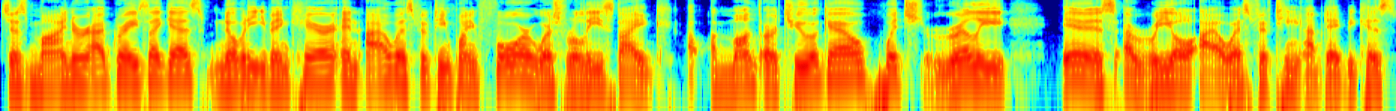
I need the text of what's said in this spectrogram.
just minor upgrades, I guess. Nobody even care. And iOS 15.4 was released like a month or two ago, which really is a real iOS 15 update because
